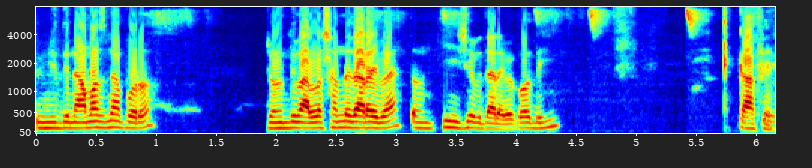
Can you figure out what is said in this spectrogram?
তুমি যদি নামাজ না পড়ো যখন তুমি আল্লাহর সামনে দাঁড়াইবা তখন কি হিসেবে দাঁড়াবে কত দেখি। কাফের।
